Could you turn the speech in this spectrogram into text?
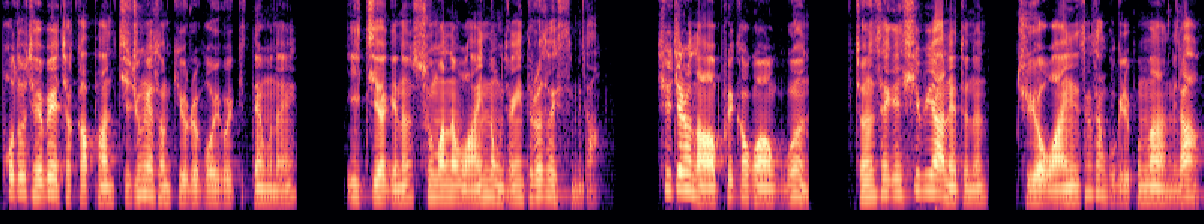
포도 재배에 적합한 지중해성 기후를 보이고 있기 때문에 이 지역에는 수많은 와인 농장이 들어서 있습니다. 실제로 남아프리카 공화국은 전 세계 10위 안에 드는 주요 와인 생산국일 뿐만 아니라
